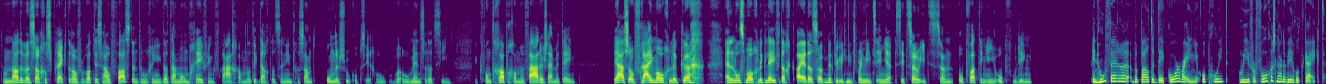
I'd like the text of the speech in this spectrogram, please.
toen hadden we zo'n gesprek erover wat is hou vast. En toen ging ik dat aan mijn omgeving vragen, omdat ik dacht dat is een interessant onderzoek op zich, hoe, hoe mensen dat zien. Ik vond het grappig, want mijn vader zei meteen ja, zo vrij mogelijk uh, en los mogelijk leven, dacht ik, oh ja, dat is ook natuurlijk niet voor niets in je zit zoiets, zo'n opvatting in je opvoeding. In hoeverre bepaalt het decor waarin je opgroeit hoe je vervolgens naar de wereld kijkt?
